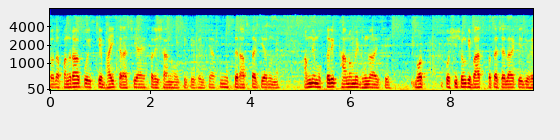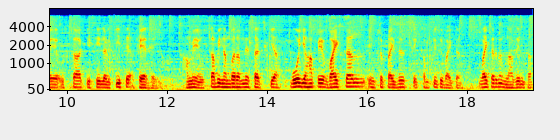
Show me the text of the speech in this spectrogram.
चौदह, पंद्रह को इसके भाई कराची आए, परेशान हो के भाई क्या फिर मुझसे रबता किया उन्होंने। हमने मुख्तलिफ़ थानों में ढूंढा इसे। बहुत कोशिशों के बाद पता चला कि जो है उसका किसी लड़की से अफेयर है हमें उसका भी नंबर हमने सर्च किया। वो यहाँ पे वाइकल इंटरप्राइजेस एक कंपनी थी वाइकल वाइकर में मुलाजिम था।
